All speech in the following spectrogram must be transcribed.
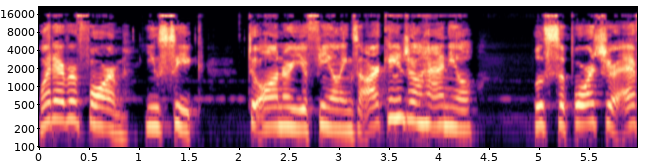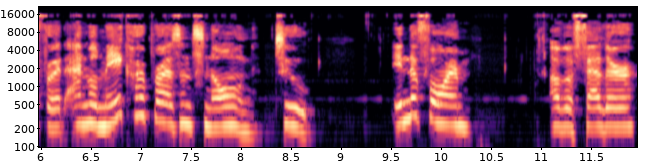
whatever form you seek to honor your feelings, Archangel Haniel will support your effort and will make her presence known too, in the form of a feather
